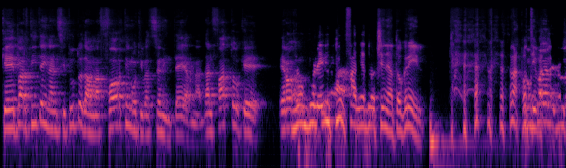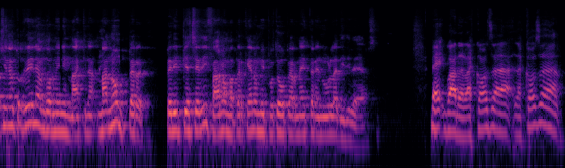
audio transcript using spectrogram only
che è partita innanzitutto da una forte motivazione interna, dal fatto che ero... Non volevi più fare le docce in autogrill. non fare le docce in autogrill e non dormire in macchina, ma non per, per il piacere di farlo, ma perché non mi potevo permettere nulla di diverso. Beh, guarda, la cosa, la cosa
